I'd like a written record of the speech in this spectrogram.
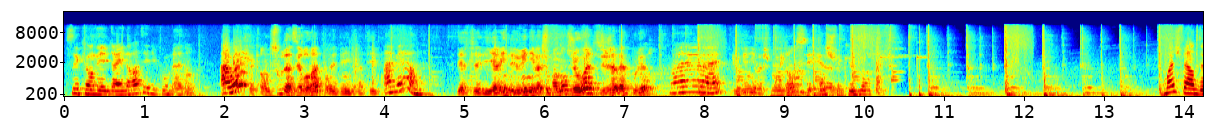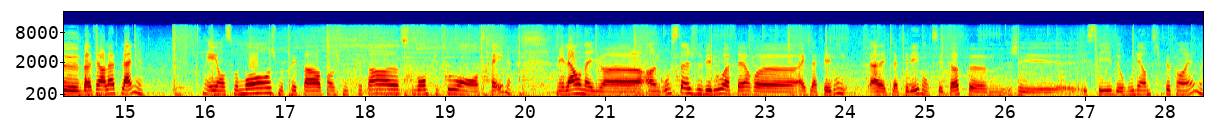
C'est qu'on est bien hydraté du coup Bah non. Ah ouais En dessous d'un 0,20 pour être bien hydraté. Ah merde C'est-à-dire que l'urine est vachement dense. Je vois déjà la couleur. Ouais, ouais. L'urine est vachement dense et... Ah, je fais que voir. Moi, je viens de bah, vers la Plagne. Et en ce moment, je me prépare, enfin, je me prépare souvent plutôt en trail. Mais là, on a eu un, gros stage de vélo à faire euh, avec la Fédé, donc, avec la Fédé, donc c'est top. Euh, j'ai essayé de rouler un petit peu quand même.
